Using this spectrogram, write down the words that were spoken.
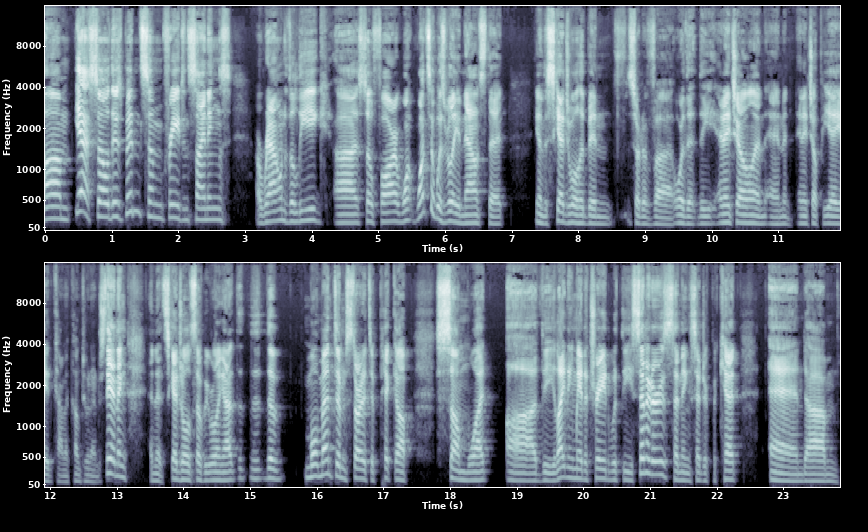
Um, yeah, so there's been some free agent signings around the league uh, so far. Once it was really announced that you know the schedule had been sort of uh, or the the NHL and and NHLPA had kind of come to an understanding, and that schedule and stuff be rolling out. The, the, the momentum started to pick up somewhat uh, the Lightning made a trade with the Senators, sending Cedric Paquette and um,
